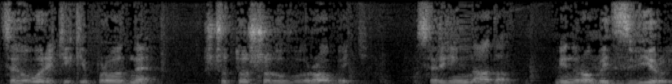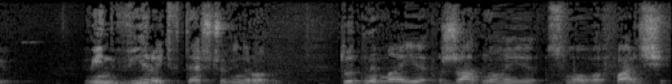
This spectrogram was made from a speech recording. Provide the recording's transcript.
Це говорить тільки про одне: що то, що робить Сергій Надал, він робить з вірою. Він вірить в те, що він робить. Тут немає жодного слова фальші.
